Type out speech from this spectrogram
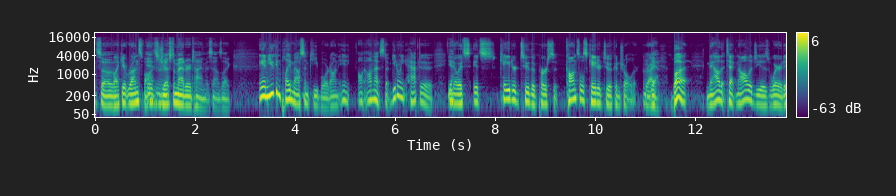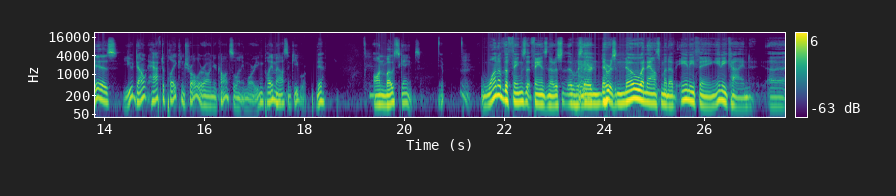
So Like it runs fine. it's hmm. just a matter of time. It sounds like. and you can play mouse and keyboard on any on, on that stuff. You don't have to. You Yeah. know, it's it's catered to the person. Consoles catered to a controller, hmm. right? Yeah. But now that technology is where it is, you don't have to play controller on your console anymore. You can play hmm. mouse and keyboard Yeah. on most games. One of the things that fans noticed that was there there was no announcement of anything, any kind, uh,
